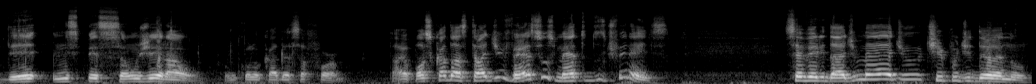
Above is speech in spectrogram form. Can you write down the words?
de inspeção geral. Vamos colocar dessa forma. Tá? Eu posso cadastrar diversos métodos diferentes. Severidade médio, tipo de dano.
